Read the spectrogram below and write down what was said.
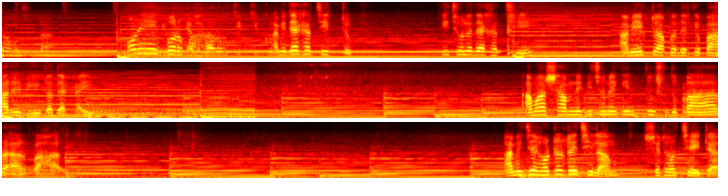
অবস্থা? অনেক বড় পাহাড়। আমি দেখাচ্ছি একটু। পিছনে দেখাচ্ছি। আমি একটু আপনাদেরকে পাহাড়ের ভিউটা দেখাই। আমার সামনে পিছনে কিন্তু শুধু পাহাড় আর পাহাড়। আমি যে হোটেলটায় ছিলাম, সেটা হচ্ছে এইটা।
